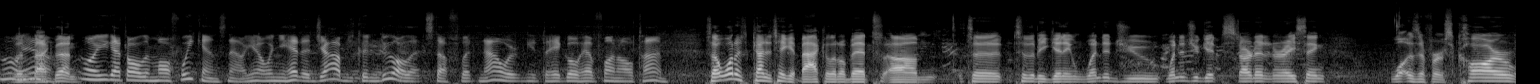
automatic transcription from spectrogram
Oh, than yeah. back then. Well, you got all them off weekends now. You know, when you had a job, you couldn't do all that stuff. But now we get to go have fun all the time. So I want to kind of take it back a little bit um, to to the beginning. When did you when did you get started in racing? What was the first car?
